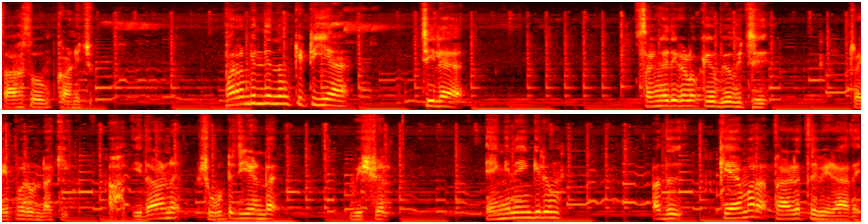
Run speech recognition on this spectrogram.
സാഹസവും കാണിച്ചു. പറമ്പിൽ നിന്നും കിട്ടിയ ചില സംഗതികളൊക്കെ ഉപയോഗിച്ച് ട്രൈപ്പോഡ് ഉണ്ടാക്കി. ഇതാണ് ഷൂട്ട് ചെയ്യേണ്ട വിഷ്വൽ എങ്ങനെയെങ്കിലും അത് ക്യാമറ താഴത്ത് വീഴാതെ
